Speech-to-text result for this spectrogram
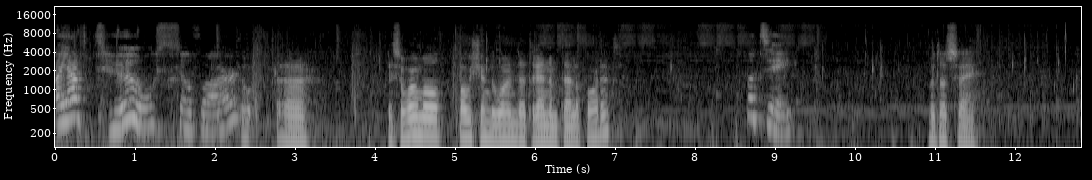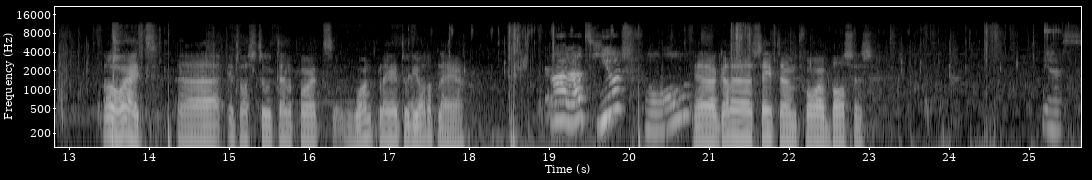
I have two so far. Uh, is the wormhole potion the one that random teleported? Let's see. What does it say? Oh right, uh, it was to teleport one player to the other player. Ah, that's useful. Yeah, gotta save them for bosses. Yes.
